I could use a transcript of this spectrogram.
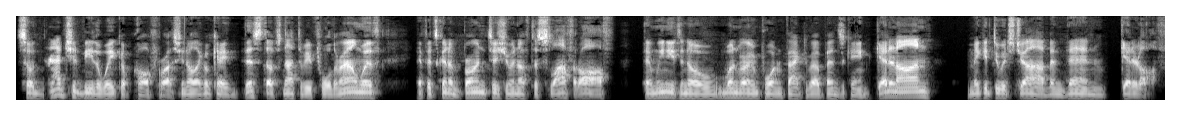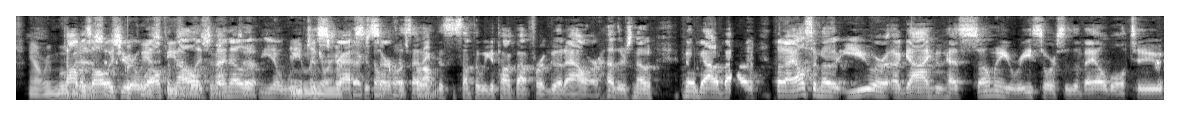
So that should be the wake up call for us. You know, like, okay, this stuff's not to be fooled around with. If it's going to burn tissue enough to slough it off, then we need to know one very important fact about benzocaine. Get it on, make it do its job, and then get it off. You know, remove Tom, it. as, as always, you're a wealth of knowledge, and I know that, uh, you know we've just scratched the surface. I think this is something we could talk about for a good hour. There's no no doubt about it. But I also know that you are a guy who has so many resources available to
